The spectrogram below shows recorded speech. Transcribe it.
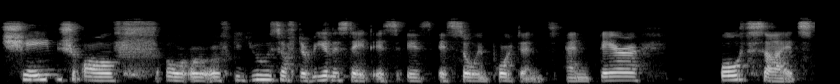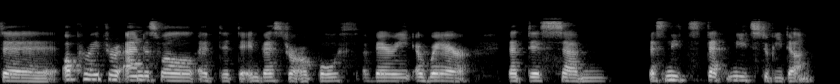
change of or, or, of the use of the real estate is is, is so important. And there both sides, the operator and as well uh, the, the, investor, are both very aware that this um, this needs that needs to be done.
